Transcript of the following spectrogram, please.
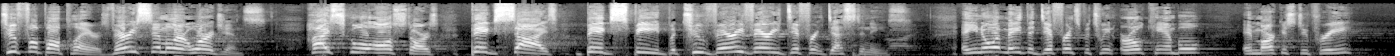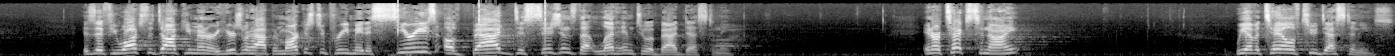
Two football players, very similar origins. High school all stars, big size, big speed, but two very, very different destinies. And you know what made the difference between Earl Campbell and Marcus Dupree? Is if you watch the documentary, here's what happened Marcus Dupree made a series of bad decisions that led him to a bad destiny. In our text tonight, we have a tale of two destinies.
